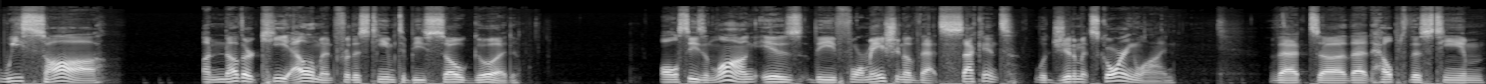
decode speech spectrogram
we saw another key element for this team to be so good all season long is the formation of that second legitimate scoring line that uh, that helped this team.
